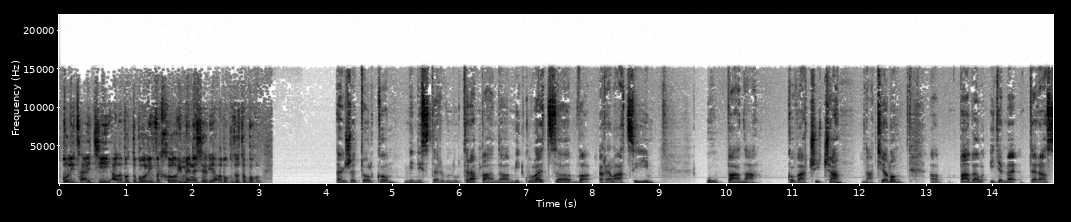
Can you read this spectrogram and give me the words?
policajti, alebo to boli vrcholoví manažeri, alebo kto to bol. Takže toľko minister vnútra, pán Mikulec v relácii u pána Kovačiča na telo. Pavel, ideme teraz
